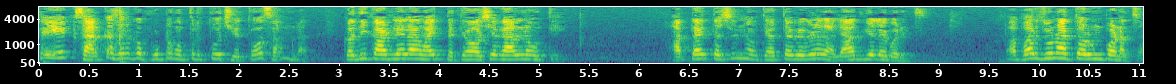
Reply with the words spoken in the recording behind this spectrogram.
ते एक सारखा सारखा फोटो मात्र तोच येतो सामनात कधी काढलेला माहीत नाही. तेव्हा असे घाल नव्हते. आता तसे नव्हते आता वेगळं झाले आत गेले बरेच. फार जुना तरुणपणाचा.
